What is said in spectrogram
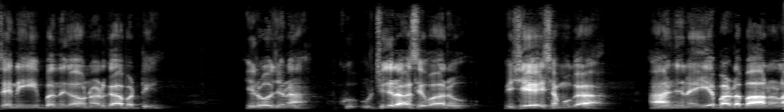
శని ఇబ్బందిగా ఉన్నాడు కాబట్టి ఈ రోజున వృచిక రాశివారు విశేషముగా ఆంజనేయ బడబాలన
